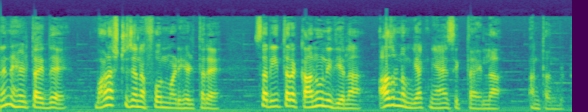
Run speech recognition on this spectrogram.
ನಿನ್ನೆ ಹೇಳ್ತಾ ಇದ್ದೆ ಬಹಳಷ್ಟು ಜನ ಫೋನ್ ಮಾಡಿ ಹೇಳ್ತಾರೆ, ಸರ್, ಈ ಥರ ಕಾನೂನು ಇದೆಯಲ್ಲ, ಆದರೂ ನಮ್ಗೆ ಯಾಕೆ ನ್ಯಾಯ ಸಿಗ್ತಾ ಇಲ್ಲ? ಅಂತ ಅಂದ್ಬಿಟ್ಟು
